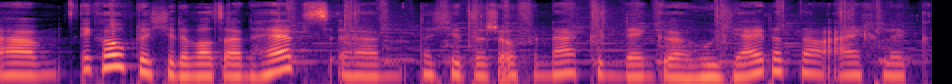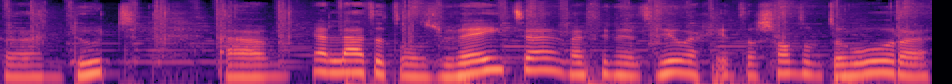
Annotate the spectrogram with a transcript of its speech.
Um, ik hoop dat je er wat aan hebt. Um, dat je er eens over na kunt denken hoe jij dat nou eigenlijk uh, doet. Ja, laat het ons weten. Wij vinden het heel erg interessant om te horen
